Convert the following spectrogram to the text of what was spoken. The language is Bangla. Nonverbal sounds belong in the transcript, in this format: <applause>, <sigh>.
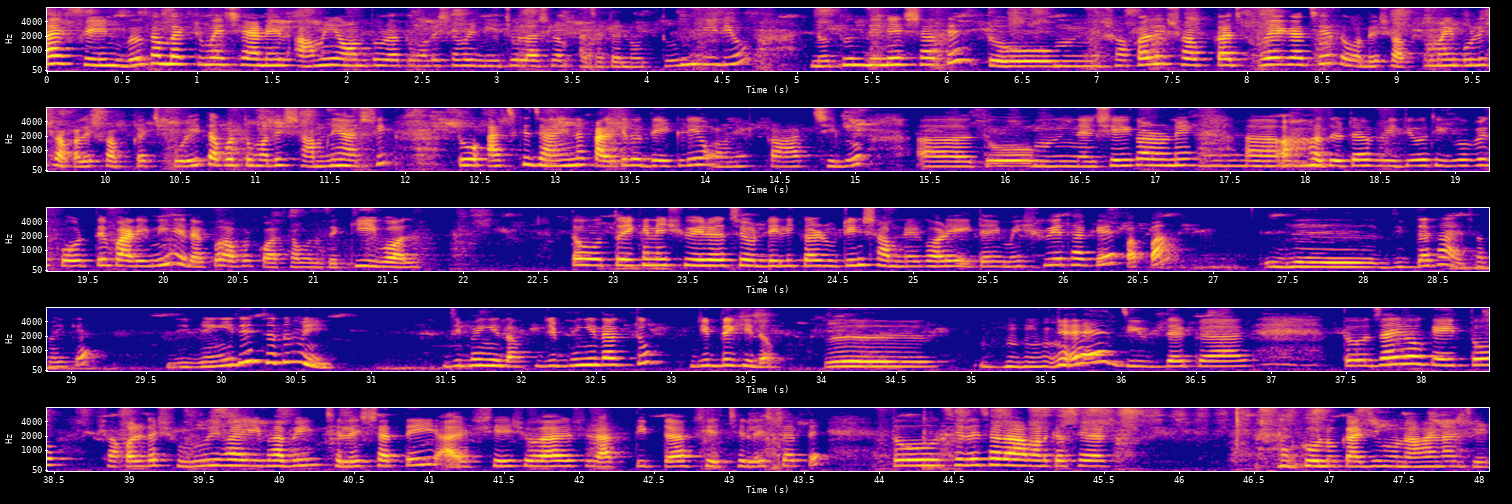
Hi friend welcome back to my channel আমি অন্তরা, তোমাদের সামনে নিয়ে চলে আসলাম আজ একটা নতুন ভিডিও নতুন দিনের সাথে। তো সকালে সব কাজ হয়ে গেছে, তোমাদের সবসময় বলি, সকালে সব কাজ করি, তারপর তোমাদের সামনে আসি। তো, আজকে জানি না, কালকে তো দেখলে অনেক কাজ ছিল। তো সেই কারণে অতটা ভিডিও ঠিকভাবে করতে পারিনি। দেখো, আবার কথা বলছে, কি বল? তো তো এখানে শুয়ে রয়েছে ওর ডেলিকার রুটিন সামনের ঘরে এই টাইমে শুয়ে থাকে, পাপা? জিভ দেখায় সবাইকে? জিভ ভেঙে দিচ্ছ তুমি? জিভ ভেঙে দাও, জিভ ভেঙে দাও একটু, জিভ দেখিয়ে দাও। জিভ দেখায় তো যাই হোক, এই তো সকালটা শুরুই হয় এইভাবেই, ছেলের সাথেই, আর শেষ হয় রাত্রিটা সে ছেলের সাথে। তো ছেলে ছাড়া আমার কাছে আর কোনো কাজই মনে হয় না যে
